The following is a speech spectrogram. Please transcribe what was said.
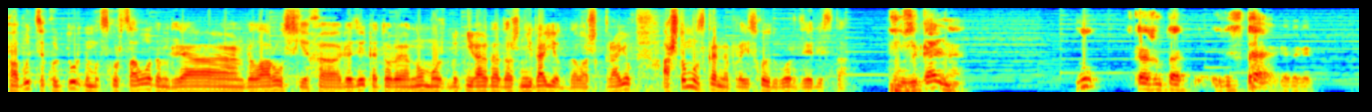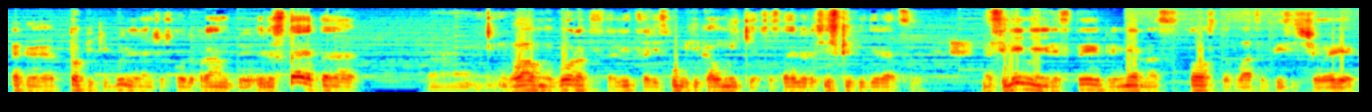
побудьте культурным экскурсоводом для белорусских а, людей, которые, ну, может быть, никогда даже не доедут до ваших краев. А что музыкально происходит в городе Элиста? Музыкально? Ну, скажем так, листа, это как, как э, топики были раньше в Школе про Англию. Листа это э, главный город, столица Республики Калмыкия в составе Российской Федерации. Население Листы примерно 100-120 тысяч человек.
